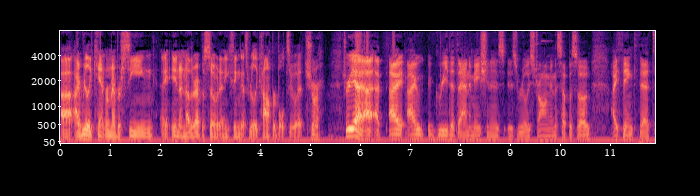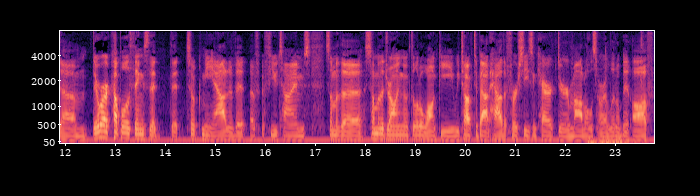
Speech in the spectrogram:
uh, I really can't remember seeing in another episode anything that's really comparable to it. Sure. Sure. Yeah, I, I I agree that the animation is is really strong in this episode. I think that um, there were a couple of things that that took me out of it a, a few times. Some of the some of the drawing looked a little wonky. We talked about how the first season character models are a little bit off.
